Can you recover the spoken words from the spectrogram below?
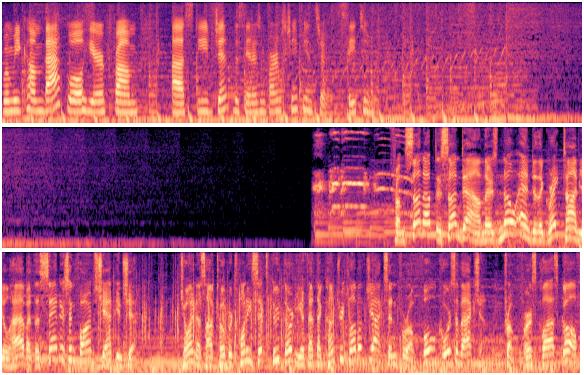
when we come back, we'll hear from uh, Steve Jent, the Sanderson Farms Championship. Stay tuned. From sunup to sundown, there's no end to the great time you'll have at the Sanderson Farms Championship. Join us October 26th through 30th at the Country Club of Jackson for a full course of action. From first class golf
